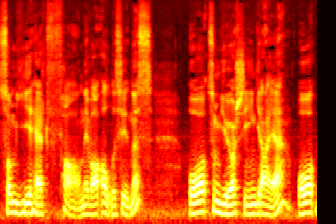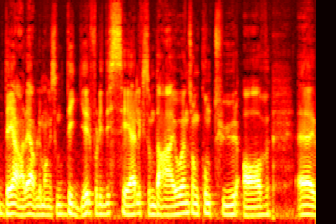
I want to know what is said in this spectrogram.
som gir helt faen i hva alle synes. Og som gjør sin greie. Og det er det jævlig mange som digger. Fordi de ser liksom Det er jo en sånn kontur av eh,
